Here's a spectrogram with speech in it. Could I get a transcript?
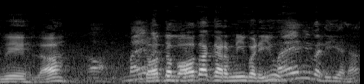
ਵੇਖ ਲਾ। ਹਾਂ ਮੈਂ ਦੁੱਧ ਬਹੁਤ ਆ ਗਰਮੀ ਬੜੀ ਓ। ਮੈਂ ਵੀ ਵੱਡੀ ਹੈ ਨਾ।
